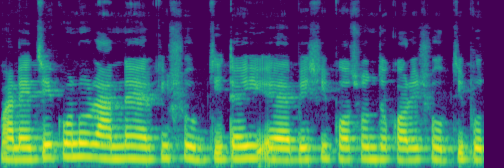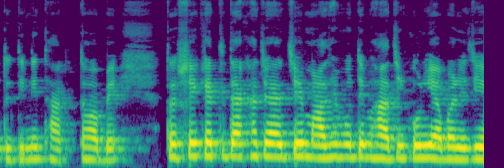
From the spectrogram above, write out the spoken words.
মানে যে কোনো রান্নায় আর কি সবজিটাই বেশি পছন্দ করে। সবজি প্রতিদিনই থাকতে হবে। তো সেক্ষেত্রে দেখা যায় যে মাঝে মধ্যে ভাজি করি। আবার এই যে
